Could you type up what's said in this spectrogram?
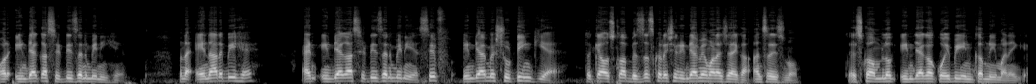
और इंडिया का सिटीजन भी नहीं है। मतलब एन भी है एंड इंडिया का सिटीजन भी नहीं है। सिर्फ़ इंडिया में शूटिंग किया है। तो क्या उसका बिज़नेस कनेक्शन इंडिया में माना जाएगा? आंसर इज़ नो तो इसको हम लोग इंडिया का कोई भी इनकम नहीं मानेंगे।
